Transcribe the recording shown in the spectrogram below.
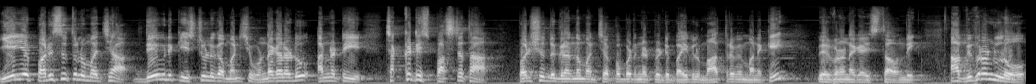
ఏ ఏ పరిస్థితుల మధ్య దేవునికి ఇష్టలుగా మనిషి ఉండగలడు? అన్నటి చక్కటి స్పష్టత పరిశుద్ధ గ్రంథం అని చెప్పబడినటువంటి బైబిల్ మాత్రమే మనకి వివరణగా ఇస్తూ ఉంది. ఆ వివరణలో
